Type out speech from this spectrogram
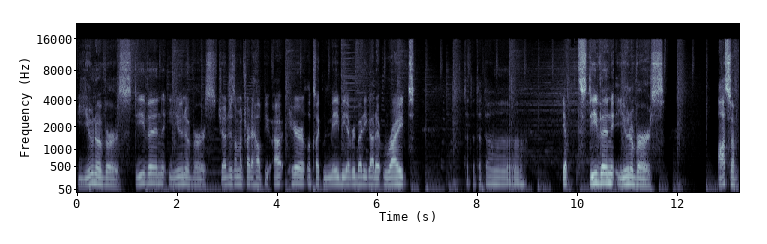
Universe. Steven Universe. Judges, I'm going to try to help you out here. It looks like maybe everybody got it right. Da, da, da. Yep, Steven Universe. Awesome.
